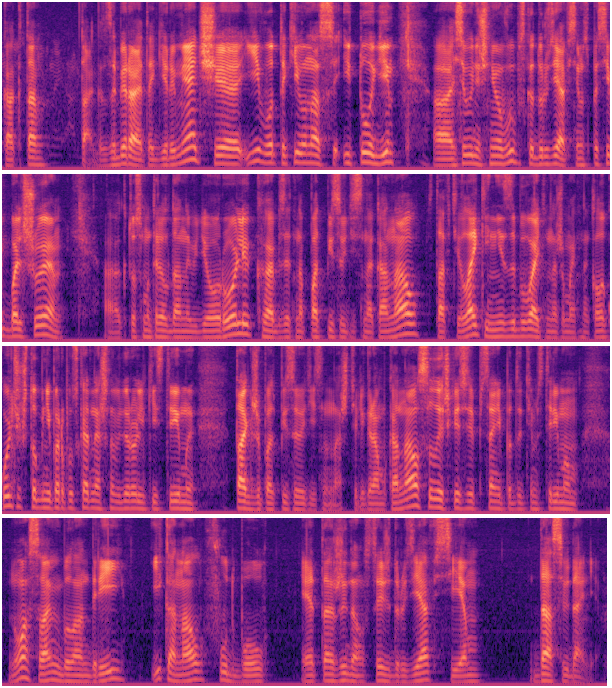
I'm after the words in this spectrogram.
как-то так, забирает Агиры мяч. И вот такие у нас итоги э, сегодняшнего выпуска. Друзья, всем спасибо большое, э, кто смотрел данный видеоролик. Обязательно подписывайтесь на канал, ставьте лайки. Не забывайте нажимать на колокольчик, чтобы не пропускать наши видеоролики и стримы. Также подписывайтесь на наш телеграм-канал, ссылочка есть в описании под этим стримом. Ну а с вами был Андрей и канал Футбол. Это Жидом. Встреч, друзья. Всем до свидания.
